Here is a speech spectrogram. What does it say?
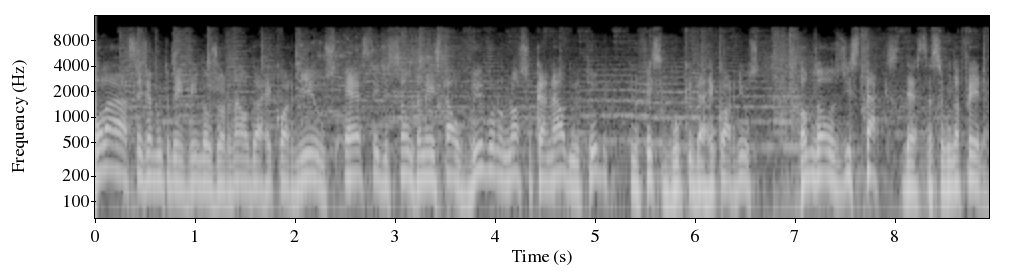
Olá, seja muito bem-vindo ao Jornal da Record News. Esta edição também está ao vivo no nosso canal do YouTube e no Facebook da Record News. Vamos aos destaques desta segunda-feira.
